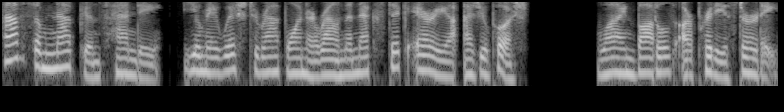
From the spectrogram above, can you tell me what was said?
Have some napkins handy, you may wish to wrap one around the neck stick area as you push. Wine bottles are pretty sturdy,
